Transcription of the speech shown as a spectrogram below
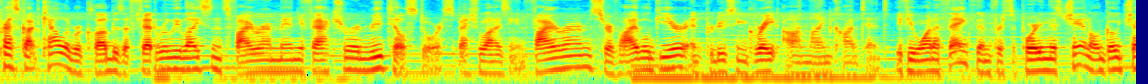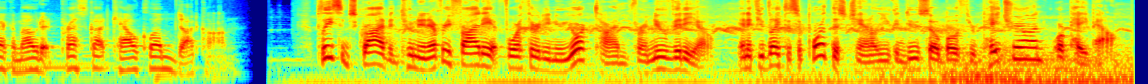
Prescott Caliber Club is a federally licensed firearm manufacturer and retail store specializing in firearms, survival gear, and producing great online content. If you want to thank them for supporting this channel, go check them out at prescottcalclub.com. Please subscribe and tune in every Friday at 4.30 New York time for a new video. And if you'd like to support this channel, you can do so both through Patreon or PayPal.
